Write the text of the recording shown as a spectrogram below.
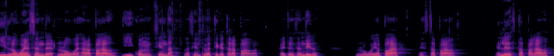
y lo voy a encender, lo voy a dejar apagado y cuando encienda la siguiente vez tiene que estar apagado. Ahí está encendido. Lo voy a apagar. Está apagado. El LED está apagado.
